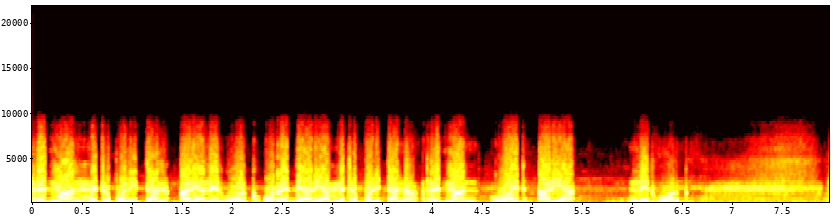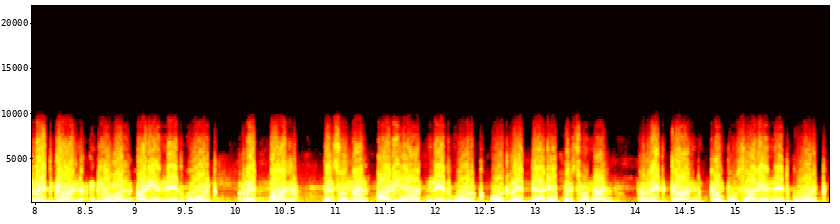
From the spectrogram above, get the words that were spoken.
Redman Metropolitan Area Network o Red de Área Metropolitana, Redman Wide Area Network, RedGAN Global Area Network, RedPAN Personal Area Network o Red de Área Personal, RedCAN Campus Area Network,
